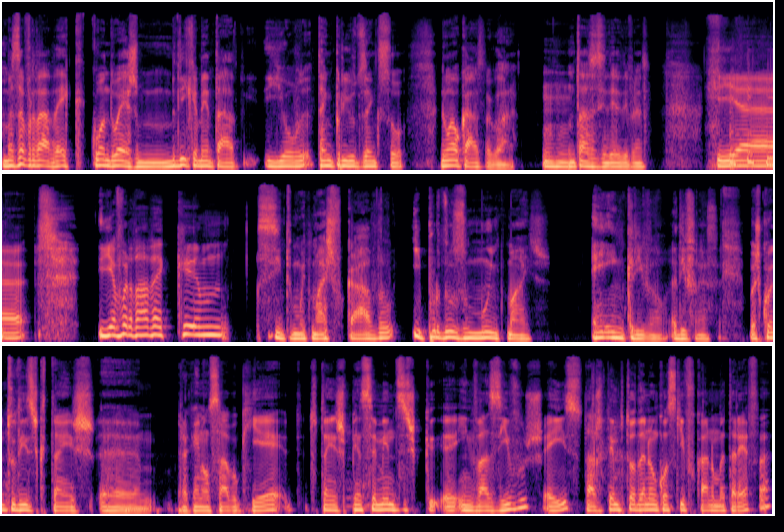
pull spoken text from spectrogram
mas a verdade é que quando és medicamentado, e eu tenho períodos em que sou, não é o caso agora, Uhum. não estás a sentir a diferença. E, eh, e a verdade é que hum, sinto muito mais focado e produzo muito mais. É incrível a diferença. Mas quando tu dizes que tens, ahm, para quem não sabe o que é, tu tens pensamentos que- eh, invasivos, é isso? Estás o tempo todo a não conseguir focar numa tarefa?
